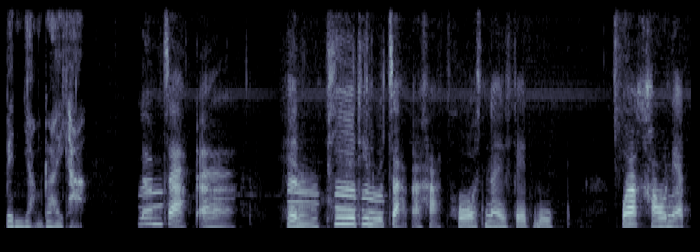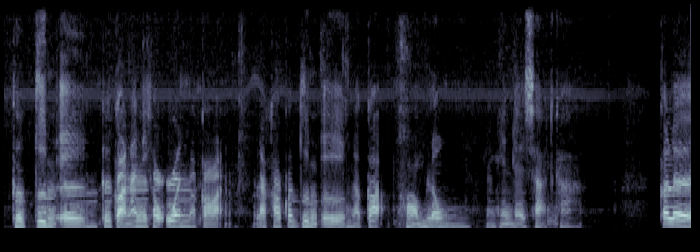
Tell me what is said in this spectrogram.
เป็นอย่างไรค่ะ เริ่มจากเห็นพี่ที่รู้จักอะค่ะโพสต์ใน Facebook ว่าเขาเนี่ยคือกินเอง คือก่อนหน้านี้เขาอ้วนมาก่อน แล้วเขาก็กินเองแล้วก็ผอมลงอย่างเห็นได้ชัดค่ะ ก็เลย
